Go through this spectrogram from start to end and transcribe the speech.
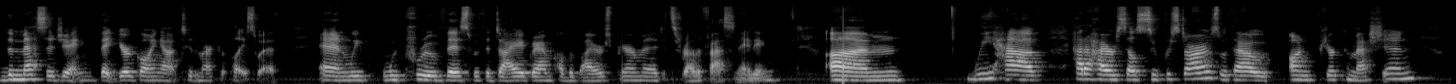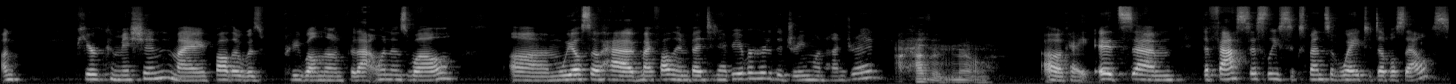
the messaging that you're going out to the marketplace with. And we we prove this with a diagram called the buyer's pyramid. It's rather fascinating. Um, we have how to hire sales superstars without on pure commission. On pure commission, my father was pretty well known for that one as well. Um, we also have my father invented. Have you ever heard of the Dream 100? I haven't. No. Oh, okay, it's um, the fastest, least expensive way to double sales.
